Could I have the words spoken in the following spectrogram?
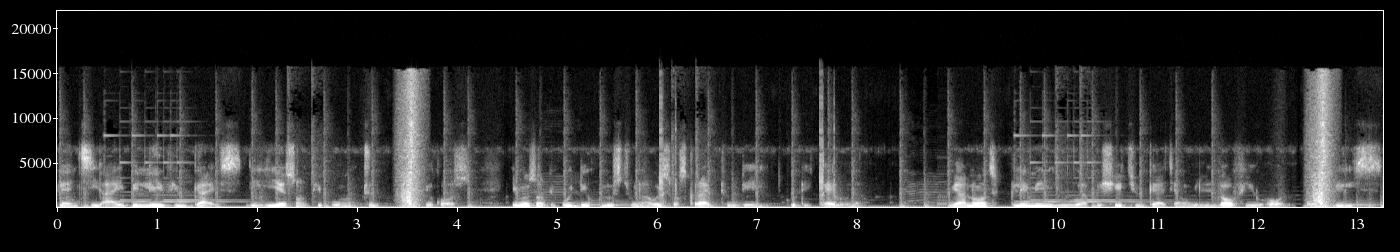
plenty. I believe you guys dey hear some people own too because even some people dey close to una wey subscribe to dey go dey tell una. We are not blaming you we appreciate you guys and we love you all. But please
